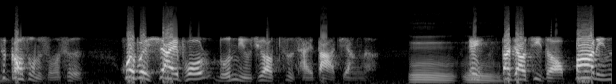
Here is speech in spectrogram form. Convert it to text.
这告诉我们什么事？会不会下一波轮流就要制裁大疆了？嗯，哎，大家要记得哦，八零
